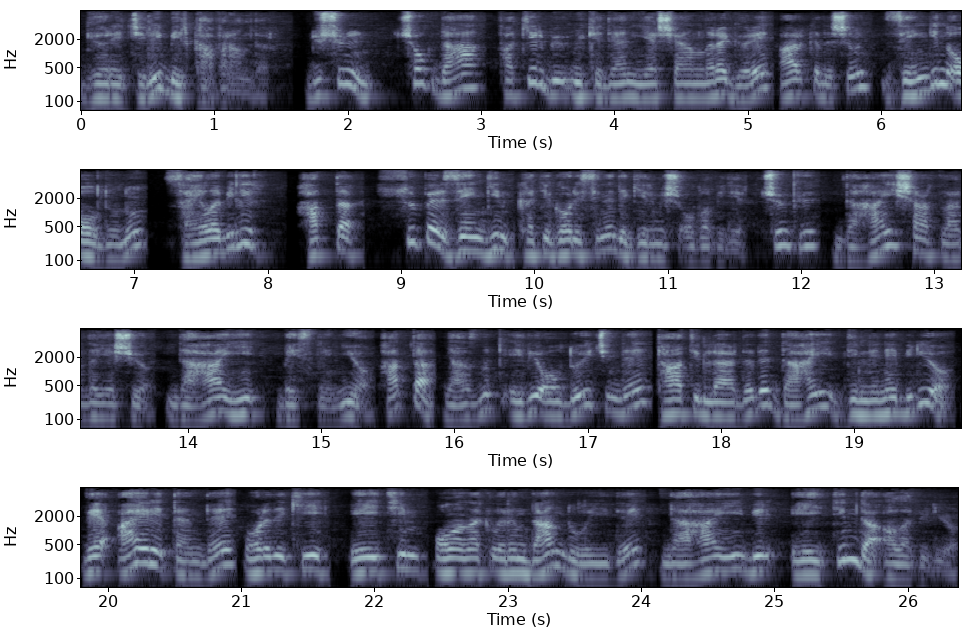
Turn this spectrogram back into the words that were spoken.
göreceli bir kavramdır. Düşünün çok daha fakir bir ülkeden yaşayanlara göre arkadaşımın zengin olduğunu sayılabilir. Hatta süper zengin kategorisine de girmiş olabilir. Çünkü daha iyi şartlarda yaşıyor. Daha iyi besleniyor. Hatta yazlık evi olduğu için de tatillerde de daha iyi dinlenebiliyor. Ve ayrıca de oradaki eğitim olanaklarından dolayı da daha iyi bir eğitim de alabiliyor.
